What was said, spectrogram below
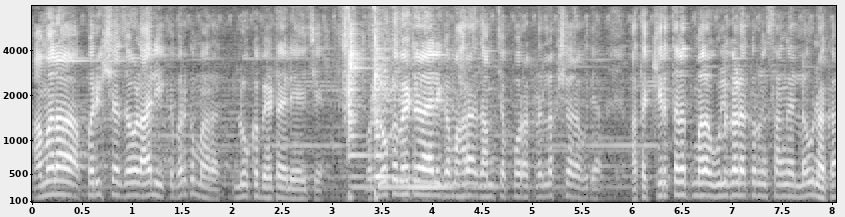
आम्हाला परीक्षा जवळ आली की बरं का महाराज लोक भेटायला यायचे. लोक भेटायला आले का? महाराज आमच्या पोराकडे लक्ष राहू द्या. आता कीर्तनात मला उलगडा करून सांगायला लावू नका.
